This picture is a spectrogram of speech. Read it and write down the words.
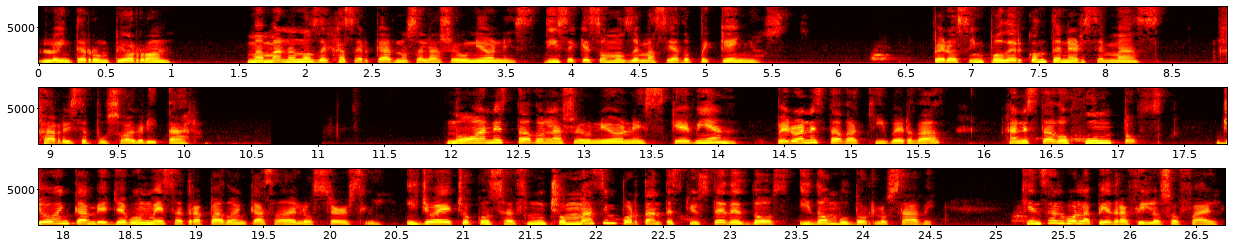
lo interrumpió Ron. Mamá no nos deja acercarnos a las reuniones. Dice que somos demasiado pequeños. Pero sin poder contenerse más, Harry se puso a gritar. No han estado en las reuniones. Qué bien. Pero han estado aquí, ¿verdad? Han estado juntos. Yo, en cambio, llevo un mes atrapado en casa de los Dursley, y yo he hecho cosas mucho más importantes que ustedes dos, y Dumbledore lo sabe. ¿Quién salvó la piedra filosofal?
